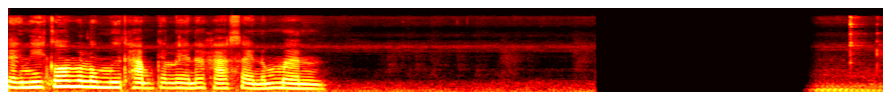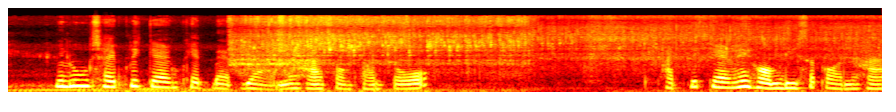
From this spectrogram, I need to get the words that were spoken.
จากนี้ก็มาลงมือทำกันเลยนะคะ ใส่น้ำมัน ไม่ลุงใช้พริกแกงเผ็ดแบบหยาบนะคะสองช้อนโต๊ะ ผัดพริกแกงให้หอมดีซะก่อนนะคะ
